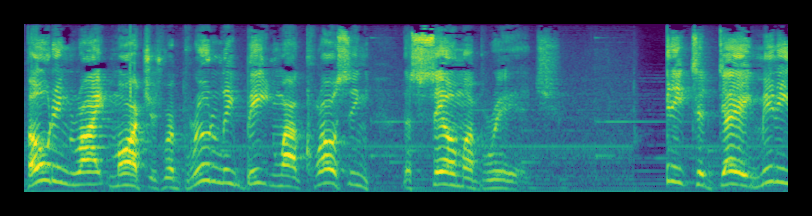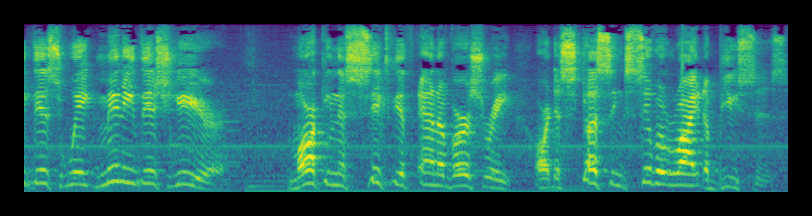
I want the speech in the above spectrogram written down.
voting right marchers were brutally beaten while crossing the Selma Bridge. Many today, many this week, many this year, marking the 60th anniversary, are discussing civil right abuses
